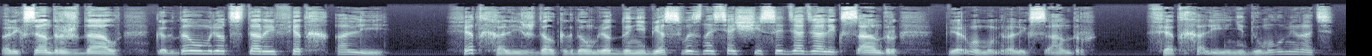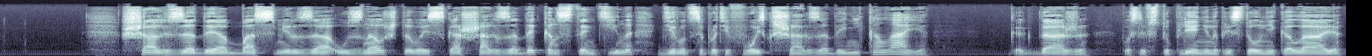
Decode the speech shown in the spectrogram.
Александр ждал, когда умрет старый Фетх-Али. Фетх-Али ждал, когда умрет до небес возносящийся дядя Александр. Первым умер Александр. Фетх-Али не думал умирать. Шахзаде Аббас Мирза узнал, что войска Шахзаде Константина дерутся против войск Шахзаде Николая. Когда же После вступления на престол Николая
